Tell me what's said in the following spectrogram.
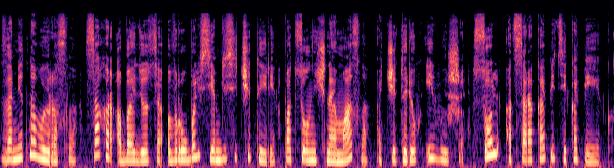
заметно выросла. Сахар обойдется в рубль 74, подсолнечное масло – от 4 и выше, соль – от 45 копеек.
